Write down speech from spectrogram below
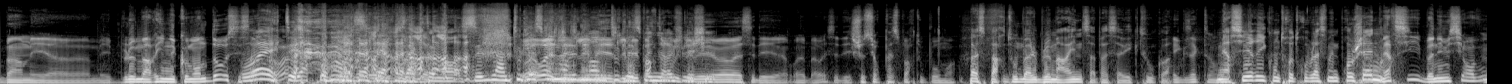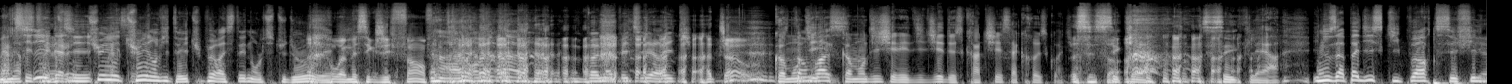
Ben, mes, euh, mes bleu marine commando, c'est ça Ouais, t'es là, comment Exactement, c'est bien, toutes les Ouais, ouais, semaines je on lui demande, toutes les semaines réfléchit. Ouais, ouais, c'est des, ouais, bah ouais, c'est des chaussures passe-partout pour moi. Passe partout, bah, le bleu marine, ça passe avec tout quoi. Exactement. Merci Eric, on te retrouve la semaine prochaine. Merci, bonne émission à vous. Merci, Twiddle. Tu es, tu es invité, tu peux rester dans le studio. Et... Ouais, mais c'est que j'ai faim en fait. Alors, bon appétit Eric. Ciao. Comme on, dit, comme on dit chez les DJ, de scratcher, ça creuse quoi. C'est ça. C'est clair, c'est clair. Il nous a pas dit ce qu'il porte, c'est Phil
